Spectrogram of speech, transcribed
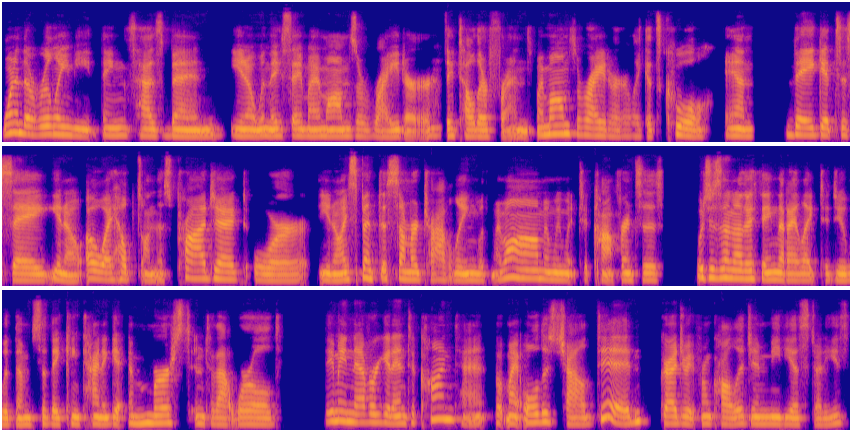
one of the really neat things has been, you know, when they say my mom's a writer, they tell their friends, my mom's a writer, like it's cool. And they get to say, you know, oh, I helped on this project, or, you know, I spent the summer traveling with my mom and we went to conferences, which is another thing that I like to do with them so they can kind of get immersed into that world. They may never get into content, but my oldest child did graduate from college in media studies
